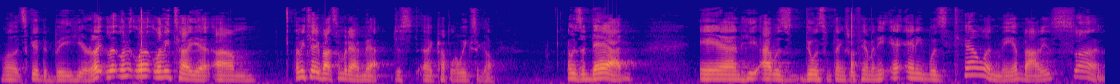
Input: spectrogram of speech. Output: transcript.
Well, it's good to be here. Let, let, let, let, let me tell you. Um, let me tell you about somebody I met just a couple of weeks ago. It was a dad, and he. I was doing some things with him, and he and he was telling me about his son.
